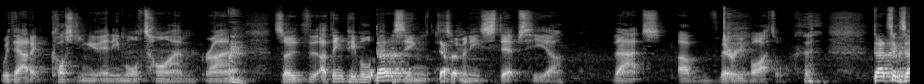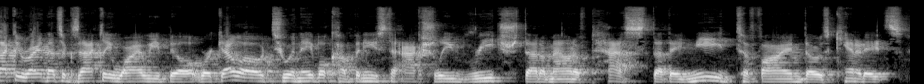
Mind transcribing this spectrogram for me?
without it costing you any more time, right? so th- I think people are missing yeah. so many steps here that are very vital. That's exactly right. And that's exactly why we built Workello to enable companies to actually reach that amount of tests that they need to find those candidates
